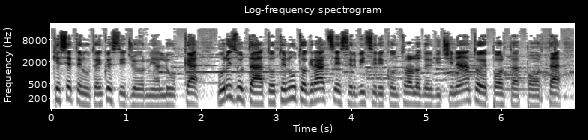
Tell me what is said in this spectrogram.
che si è tenuta in questi giorni a Lucca. Un risultato ottenuto grazie ai servizi di controllo del vicinato e porta a porta.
